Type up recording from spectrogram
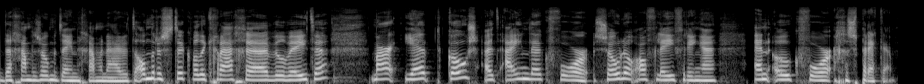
Daar gaan we zo meteen gaan we naar het andere stuk wat ik graag uh, wil weten. Maar je hebt koos uiteindelijk voor solo afleveringen en ook voor gesprekken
